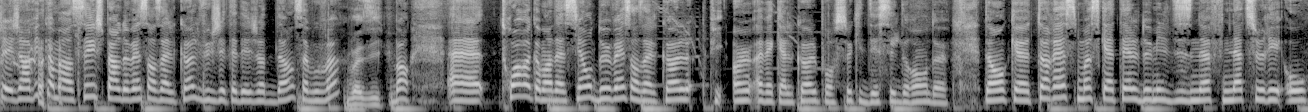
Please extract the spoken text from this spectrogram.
J'ai envie de commencer. Je parle de vin sans alcool, vu que j'étais déjà dedans. Ça vous va? Vas-y. Bon, euh, trois recommandations, deux vins sans alcool, puis un avec alcool pour ceux qui décideront de. Donc, euh, Torres Moscatel 2019 Naturé Eau,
